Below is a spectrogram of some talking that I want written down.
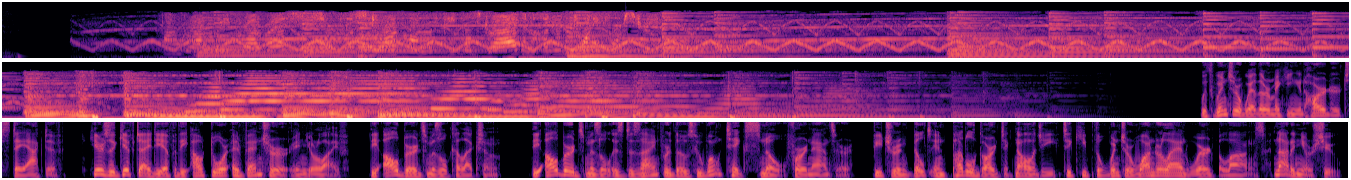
With winter weather making it harder to stay active, here's a gift idea for the outdoor adventurer in your life the Allbirds Mizzle Collection. The Allbirds Mizzle is designed for those who won't take snow for an answer, featuring built in puddle guard technology to keep the winter wonderland where it belongs, not in your shoe.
